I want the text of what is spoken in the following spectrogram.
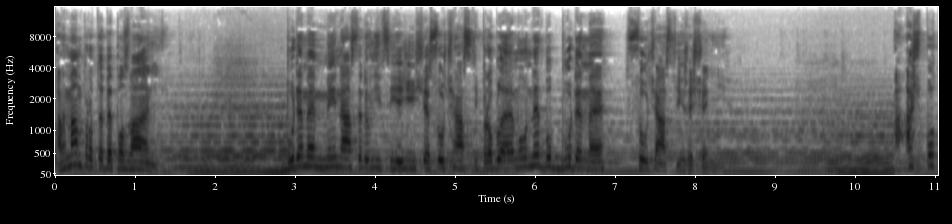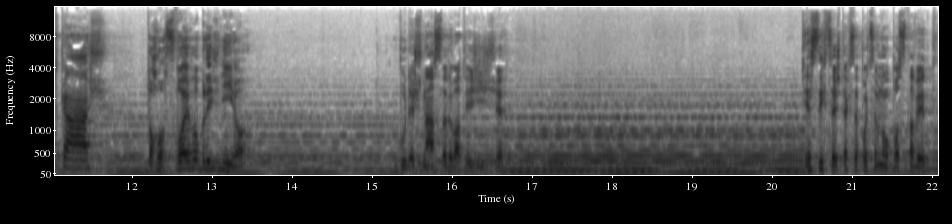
Ale mám pro tebe pozvání. Budeme my, následovníci Ježíše, součástí problému, nebo budeme součástí řešení? Až potkáš toho svého bližního, budeš následovat Ježíše? Jestli chceš, tak se pojď se mnou postavit,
